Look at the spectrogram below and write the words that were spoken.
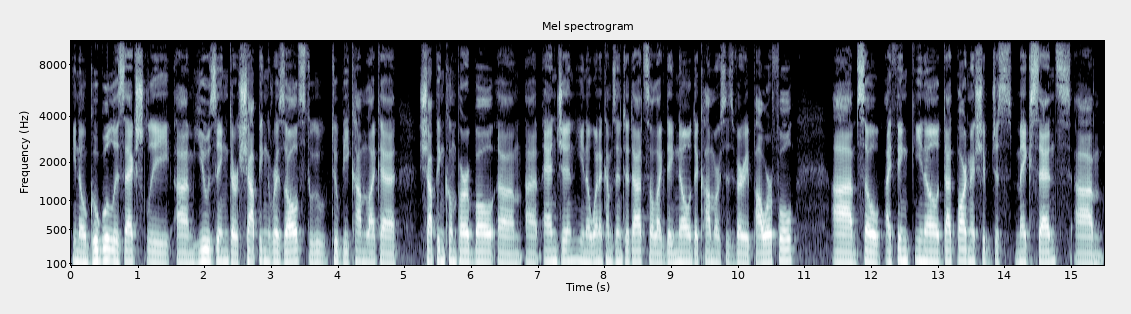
You know, Google is actually um, using their shopping results to to become like a shopping comparable um, uh, engine. You know, when it comes into that, so like they know the commerce is very powerful. Um, so I think you know that partnership just makes sense, um,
